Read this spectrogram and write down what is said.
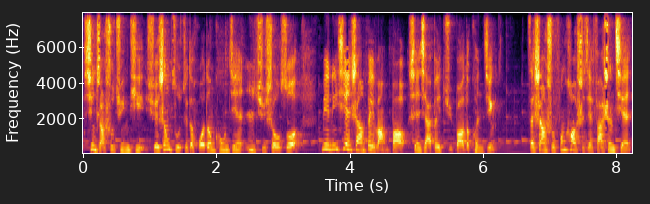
性少数群体学生组织的活动空间日趋收缩，面临线上被网暴、线下被举报的困境。在上述封号事件发生前，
